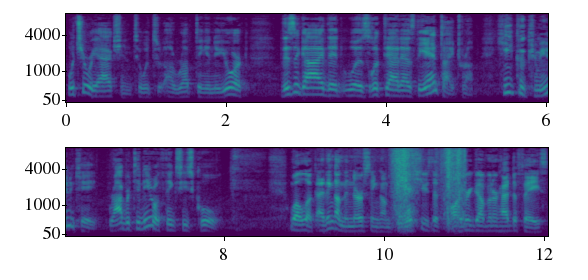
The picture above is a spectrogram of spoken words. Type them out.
What's your reaction to what's erupting in New York? This is a guy that was looked at as the anti Trump. He could communicate. Robert De Niro thinks he's cool. Well, look, I think on the nursing homes, the issues that every governor had to face,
